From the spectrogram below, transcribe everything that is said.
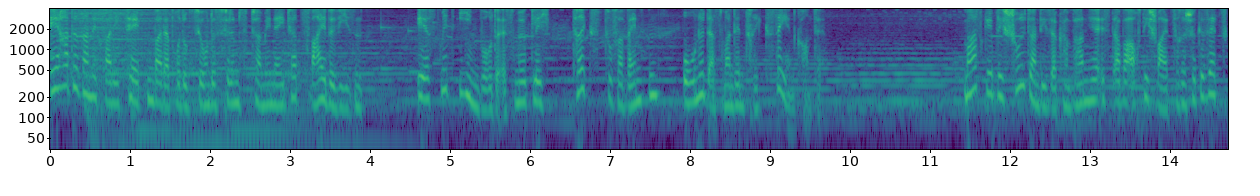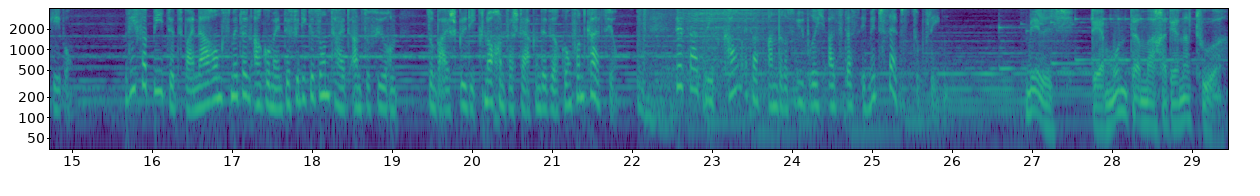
Er hatte seine Qualitäten bei der Produktion des Films Terminator 2 bewiesen. Erst mit ihm wurde es möglich, Tricks zu verwenden, ohne dass man den Trick sehen konnte. Maßgeblich schuld an dieser Kampagne ist aber auch die schweizerische Gesetzgebung. Sie verbietet bei Nahrungsmitteln Argumente für die Gesundheit anzuführen, zum Beispiel die knochenverstärkende Wirkung von Calcium. Deshalb blieb kaum etwas anderes übrig, als das Image selbst zu pflegen. Milch, der Muntermacher der Natur.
